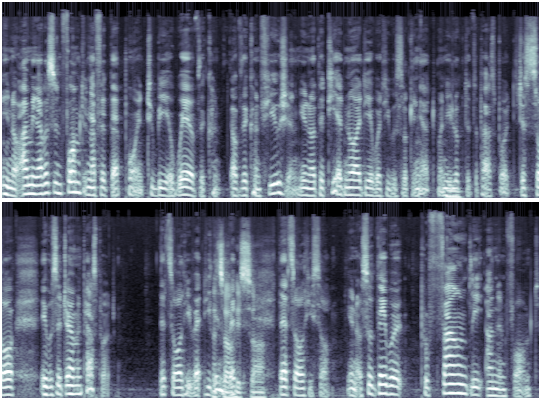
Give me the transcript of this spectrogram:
you know, I mean, I was informed enough at that point to be aware of the con- of the confusion. You know, that he had no idea what he was looking at when he looked at the passport. He just saw it was a German passport. That's all he read. He That's all read- he saw. That's all he saw. You know, so they were profoundly uninformed.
